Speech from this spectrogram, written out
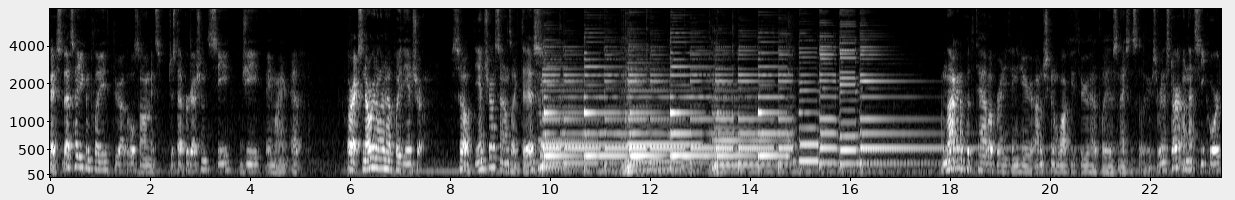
Okay, so that's how you can play throughout the whole song. It's just that progression, C, G, A minor, F. Alright, so now we're to learn how to play the intro. So, the intro sounds like this. I'm not to put the tab up or anything here. I'm just to walk you through how to play this nice and slow here. So we're to start on that C chord,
